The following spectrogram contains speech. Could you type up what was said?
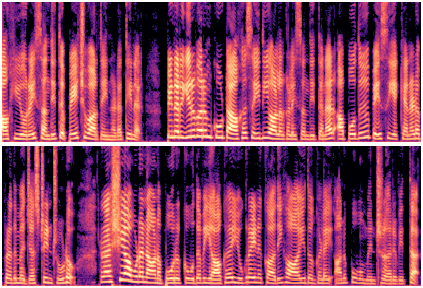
ஆகியோரை சந்தித்து பேச்சுவார்த்தை நடத்தினர். பின்னர் இருவரும் கூட்டாக செய்தியாளர்களை சந்தித்தனர். அப்போது பேசிய கனடா பிரதமர் ஜஸ்டின் ட்ரூடோ ரஷ்யாவுடனான போருக்கு உதவியாக யுக்ரைனுக்கு அதிக ஆயுதங்களை அனுப்புவோம் என்று அறிவித்தார்.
